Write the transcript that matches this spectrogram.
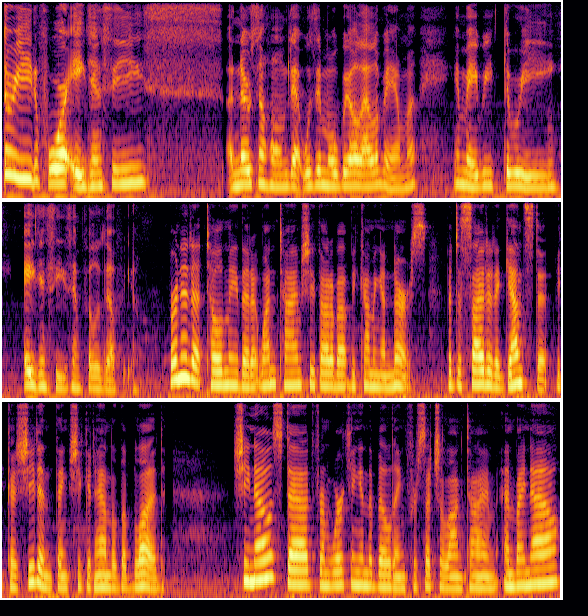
three to four agencies, a nursing home that was in Mobile, Alabama, and maybe three agencies in Philadelphia. Bernadette told me that at one time she thought about becoming a nurse, but decided against it because she didn't think she could handle the blood. She knows Dad from working in the building for such a long time, and by now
